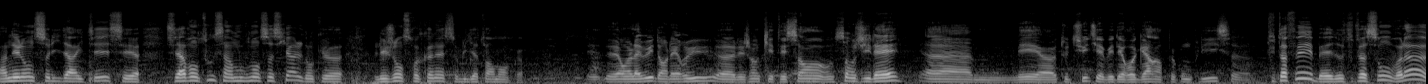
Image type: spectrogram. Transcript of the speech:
un élan de solidarité, c'est c'est avant tout c'est un mouvement social, donc euh, les gens se reconnaissent obligatoirement. Quoi. On l'a vu dans les rues, euh, les gens qui étaient sans, gilet, euh, mais euh, tout de suite il y avait des regards un peu complices. Tout à fait, ben, de toute façon, voilà,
